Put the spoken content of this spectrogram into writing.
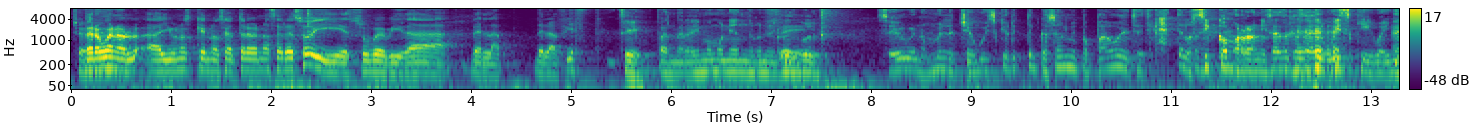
Chévere. Pero bueno, hay unos que no se atreven a hacer eso y es su bebida de la, de la fiesta. Sí, para andar ahí mamoneando con el Sí. Red Bull. Sí, güey, no me le eché whisky ahorita en casa de mi papá, güey. Hocico, morrón. Y sabes de casa del whisky, güey. No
